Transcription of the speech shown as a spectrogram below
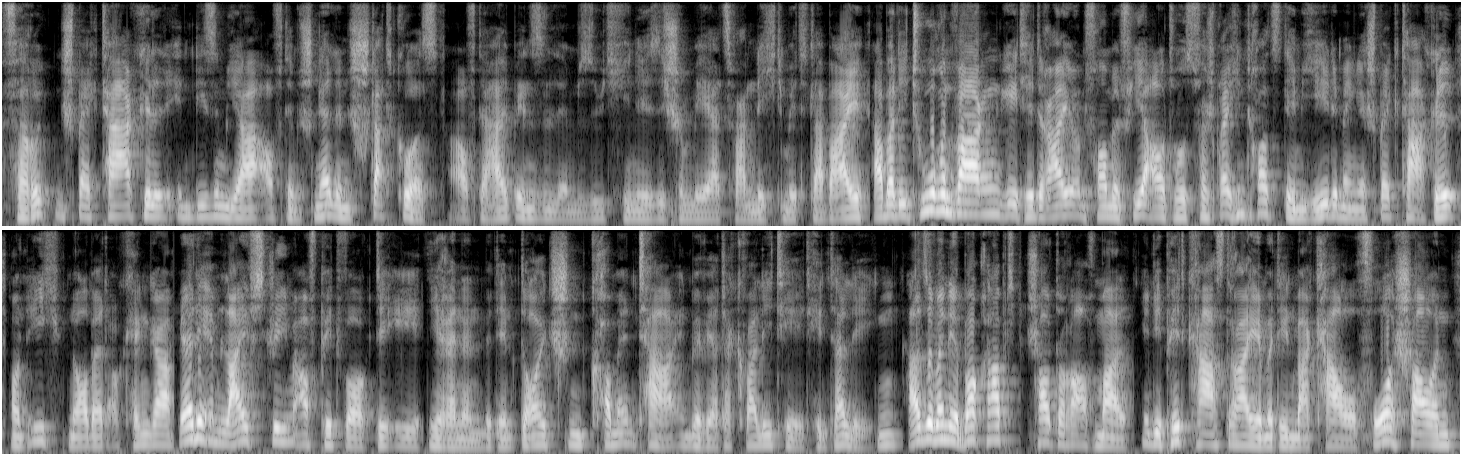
verrückten Spektakel in diesem Jahr auf dem schnellen Stadtkurs auf der Halbinsel im südchinesischen Meer zwar nicht mit dabei, aber die Tourenwagen, GT3 und Formel 4 Autos versprechen trotzdem jede Menge Spektakel und ich, Norbert Okenga, werde im Livestream auf pitwalk.de die Rennen mit dem deutschen Kommentar in bewährter Qualität hinterlegen. Also wenn ihr Bock habt, schaut doch auch mal in die Pitcast-Reihe mit den Macau Vorschauen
